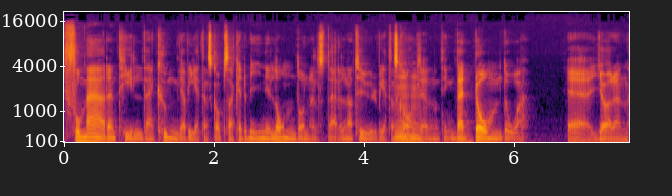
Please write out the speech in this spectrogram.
få med den till den kungliga vetenskapsakademin i London eller, så där, eller naturvetenskapliga eller någonting. Där de då eh, gör en,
